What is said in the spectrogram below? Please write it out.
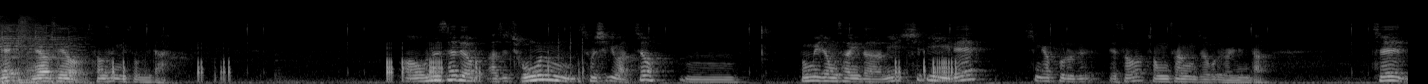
네, 안녕하세요. 상승미소입니다. 어, 오늘 새벽 아주 좋은 소식이 왔죠? 음, 북미 정상회담이 12일에 싱가포르에서 정상적으로 열린다. 제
